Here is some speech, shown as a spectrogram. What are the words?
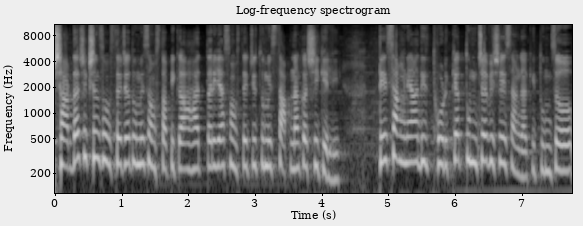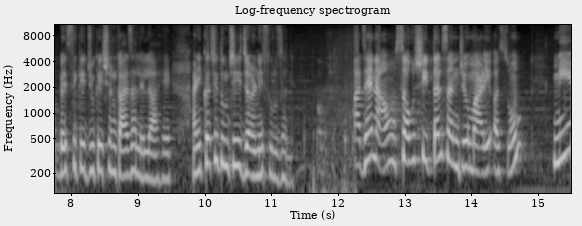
शारदा शिक्षण संस्थेच्या तुम्ही संस्थापिका आहात तर या संस्थेची तुम्ही स्थापना कशी केली? ते सांगण्याआधी थोडक्यात तुमच्याविषयी सांगा की तुमचं बेसिक एज्युकेशन काय झालेलं आहे आणि कशी तुमची ही जर्नी सुरू झाली? माझे नाव सौ शीतल संजीव माळी असून मी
